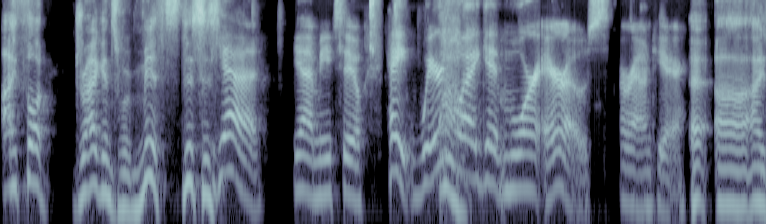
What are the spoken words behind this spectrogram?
I thought dragons were myths. This is Yeah, yeah. Me too. Hey, where do Wow. I get more arrows around here? Uh, uh, I,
